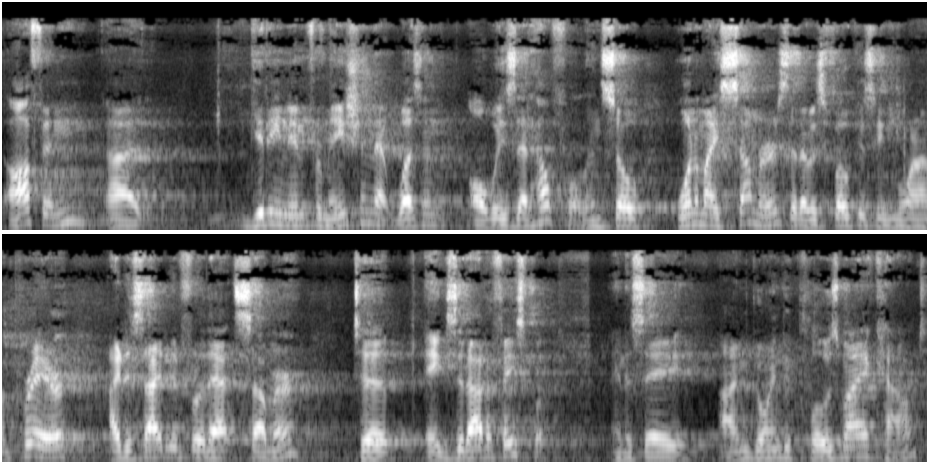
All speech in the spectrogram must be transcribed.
Often, uh, getting information that wasn't always that helpful. And so, one of my summers that I was focusing more on prayer, I decided for that summer to exit out of Facebook and to say, I'm going to close my account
